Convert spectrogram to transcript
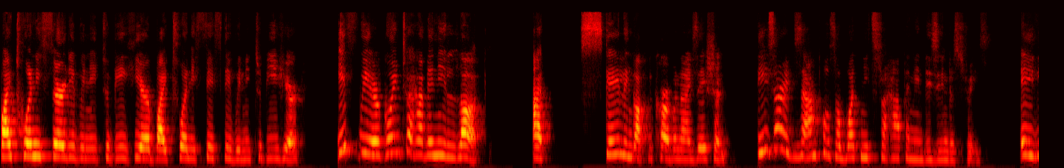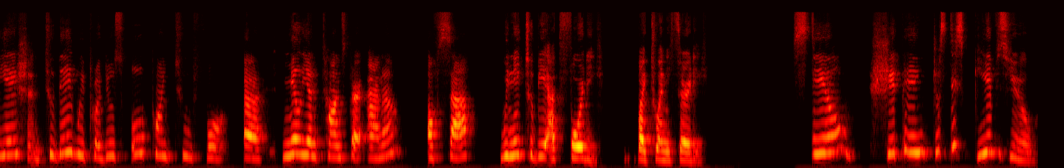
By 2030, we need to be here. By 2050, we need to be here. If we are going to have any luck at scaling up decarbonization, these are examples of what needs to happen in these industries. Aviation, today we produce 0.24 uh, million tons per annum of SAF. We need to be at 40 by 2030. Steel, shipping, just this gives you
